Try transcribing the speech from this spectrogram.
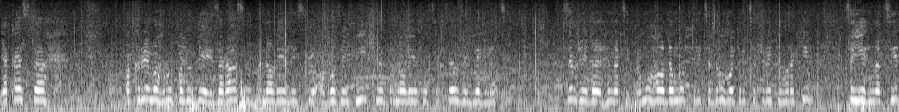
якась окрема група людей за расовою приналежністю або за етнічною приналежністю, це вже є геноцид. Це вже є геноцид. Тому голодомор 32-33 років це є геноцид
